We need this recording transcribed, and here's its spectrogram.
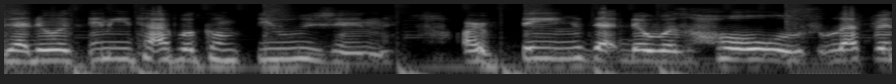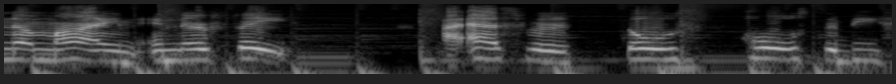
that there was any type of confusion or things that there was holes left in their mind in their faith. I ask for those holes to be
